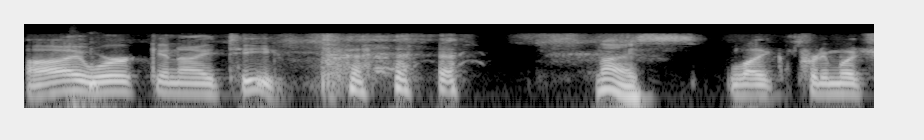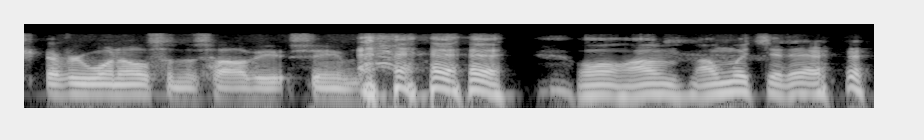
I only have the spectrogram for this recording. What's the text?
I work in IT, Nice. like pretty much everyone else in this hobby. It seems. well, I'm I'm with you there.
